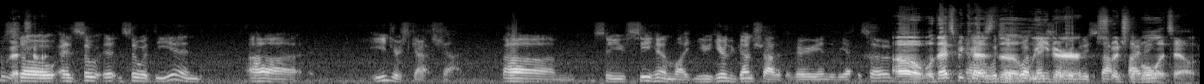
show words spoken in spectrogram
the so and so so at the end, uh, Idris got shot. Um, so you see him like you hear the gunshot at the very end of the episode. Oh well, that's because which the is what makes leader switched the bullets out.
